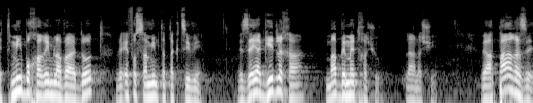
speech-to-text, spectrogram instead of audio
את מי בוחרים לוועדות ואיפה שמים את התקציבים. וזה יגיד לך מה באמת חשוב לאנשים. והפער הזה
